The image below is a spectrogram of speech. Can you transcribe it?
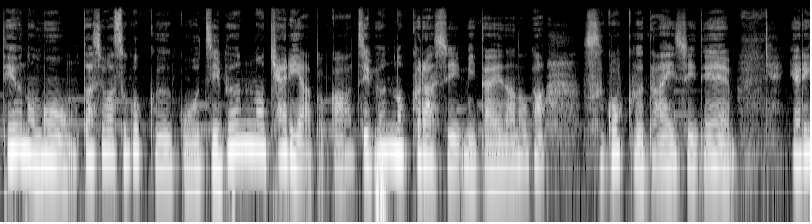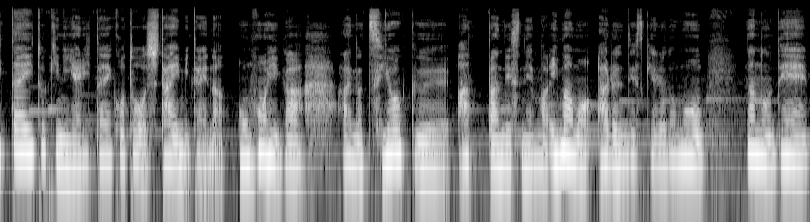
ていうのも私はすごくこう自分のキャリアとか自分の暮らしみたいなのがすごく大事でやりたい時にやりたいことをしたいみたいな思いがあの強くあったんですね、まあ、今もあるんですけれどもなので、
